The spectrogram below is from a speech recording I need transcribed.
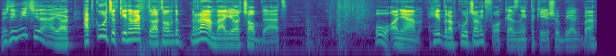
Most így mit csináljak? Hát kulcsot kéne megtartanom, de rám vágja a csapdát. Ó, anyám, 7 darab kulcs, mit fog kezdeni itt a későbbiekbe?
